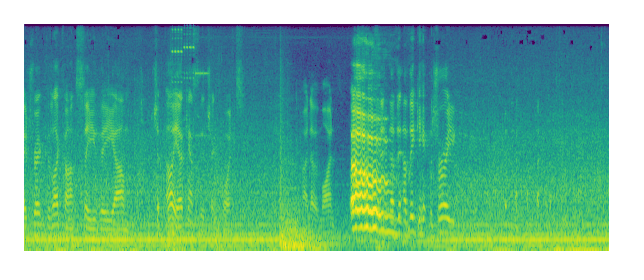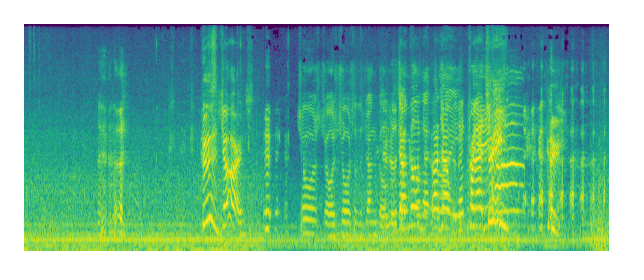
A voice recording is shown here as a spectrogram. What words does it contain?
you, because I can't see the um. Oh yeah, I can't see the checkpoints. Oh, never mind. Oh. I, thi- I think you hit the tree. Who's George? George, George, George of the jungle. George of the jungle, for that tree. for that tree.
